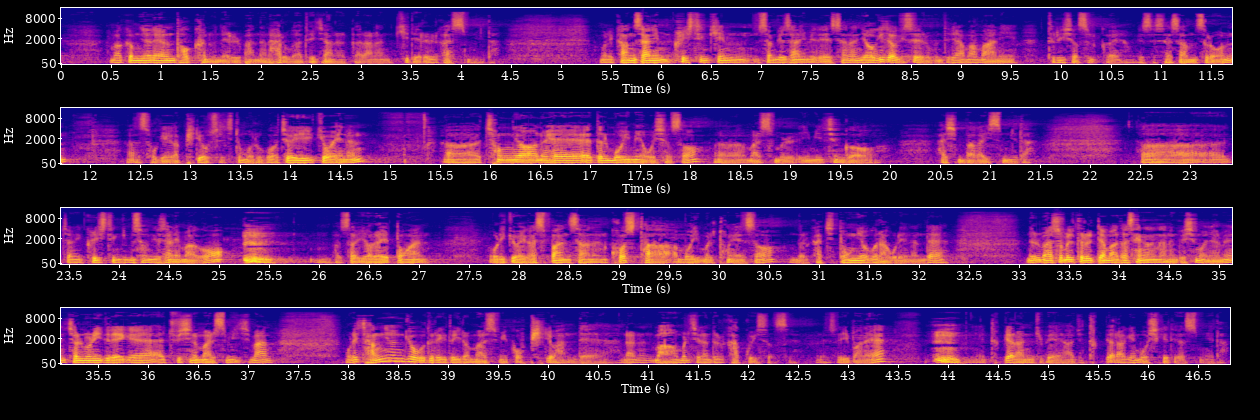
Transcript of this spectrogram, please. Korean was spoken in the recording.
아마 금년에는 더 큰 은혜를 받는 하루가 되지 않을까라는 기대를 갖습니다. 우리 강사님 크리스틴 킴 선교사님에 대해서는 여기저기서 여러분들이 아마 많이 들으셨을 거예요. 그래서 새삼스러운 아, 소개가 필요 없을지도 모르고 저희 교회는 청년회들 모임에 오셔서 어, 말씀을 이미 증거 하신 바가 있습니다. 어, 저희 크리스틴 김성교사님하고 벌써 여러 해 동안 우리 교회가 스판서하는 코스타 모임을 통해서 늘 같이 동력을 하고 그랬는데 늘 말씀을 들을 때마다 생각나는 것이 뭐냐면 젊은이들에게 주시는 말씀이지만 우리 작년 교우들에게도 이런 말씀이 꼭 필요한데 라는 마음을 제가 늘 갖고 있었어요. 그래서 이번에 특별한 기회에 아주 특별하게 모시게 되었습니다.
